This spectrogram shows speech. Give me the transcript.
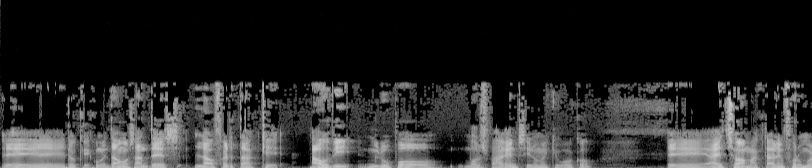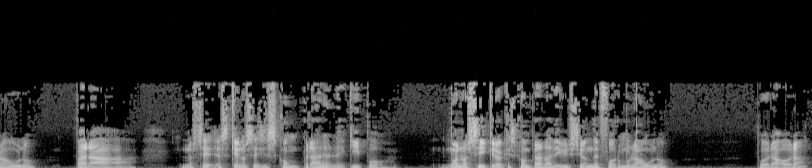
Eh, lo que comentábamos antes, la oferta que Audi, grupo Volkswagen, si no me equivoco, eh, ha hecho a McLaren Fórmula 1 para... No sé, es que no sé si es comprar el equipo. Bueno, sí, creo que es comprar la división de Fórmula 1 por ahora.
